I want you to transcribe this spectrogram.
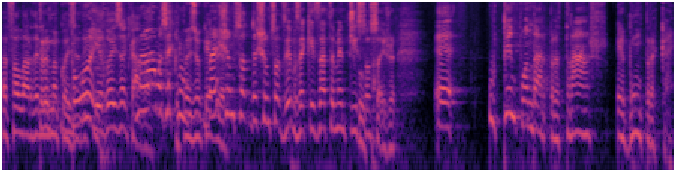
a falar da mesma coisa. Daqui a dois acaba. Não, mas é que não. Deixa-me só, deixa só dizer, mas é que é exatamente Desculpa. isso. Ou seja, é, o tempo andar para trás é bom para quem?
